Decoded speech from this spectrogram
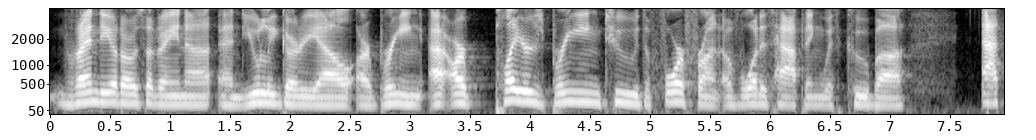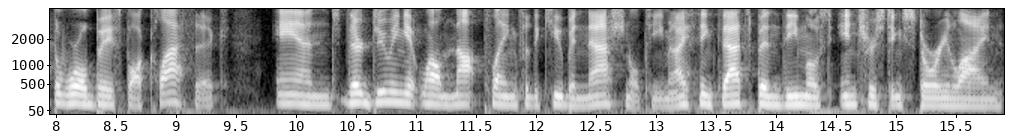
Randy Arozarena and Yuli Gurriel are bringing are players bringing to the forefront of what is happening with Cuba at the World Baseball Classic, and they're doing it while not playing for the Cuban national team. And I think that's been the most interesting storyline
